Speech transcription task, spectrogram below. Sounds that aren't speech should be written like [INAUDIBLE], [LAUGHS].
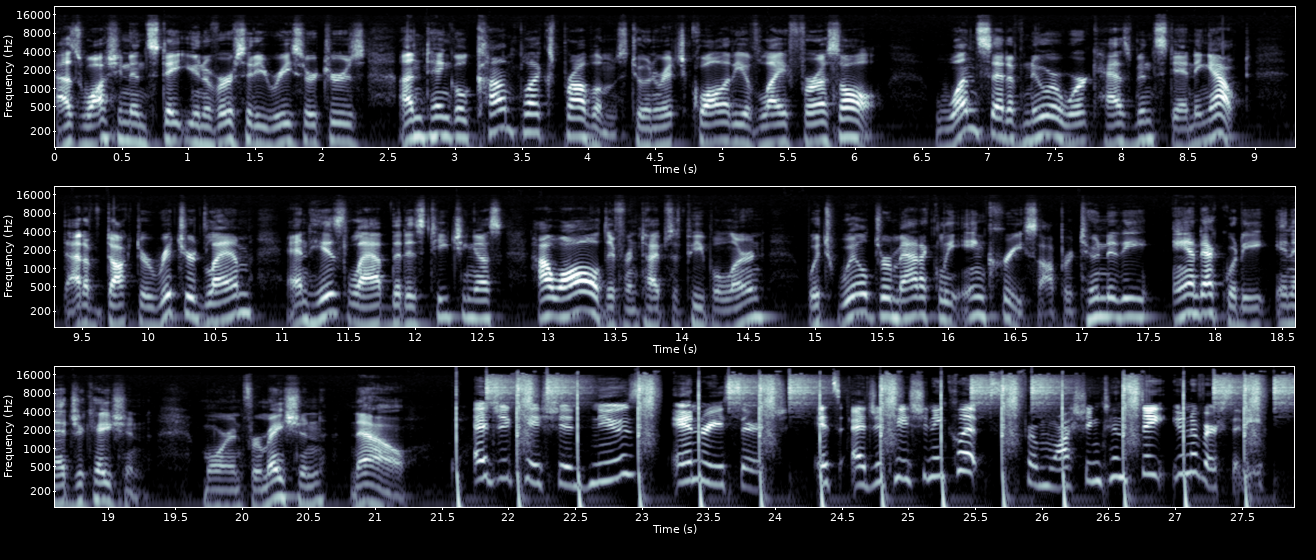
As Washington State University researchers untangle complex problems to enrich quality of life for us all, one set of newer work has been standing out that of Dr. Richard Lamb and his lab that is teaching us how all different types of people learn, which will dramatically increase opportunity and equity in education. More information now. Education, news, and research. It's Education Eclipse from Washington State University.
